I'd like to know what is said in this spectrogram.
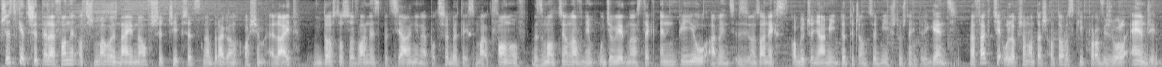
Wszystkie trzy telefony otrzymały najnowszy chipset Snapdragon 8 Elite, dostosowany specjalnie na potrzeby tych smartfonów. Wzmocniono w nim udział jednostek NPU, a więc związanych z obliczeniami dotyczącymi sztucznej inteligencji. W efekcie ulepszono też autorski ProVisual Engine,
